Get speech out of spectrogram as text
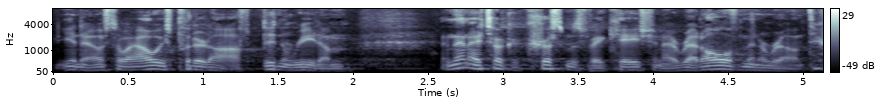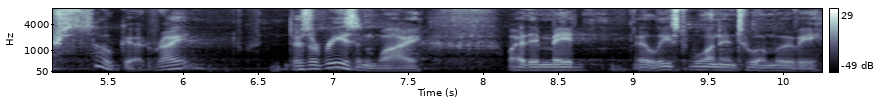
you know, so I always put it off, didn't read them. And then I took a Christmas vacation. I read all of them in a row. They're so good, right? There's a reason why, why they made at least one into a movie.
